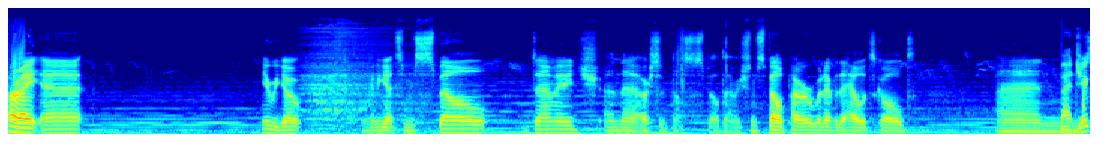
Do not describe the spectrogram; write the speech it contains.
All right. Uh, here we go. I'm gonna get some spell damage and then, or some not spell damage, some spell power, whatever the hell it's called. And Magic?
